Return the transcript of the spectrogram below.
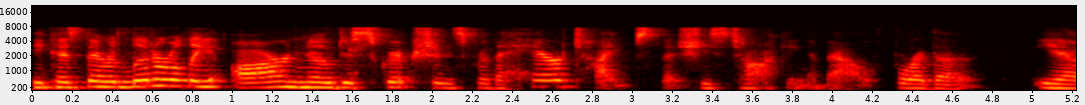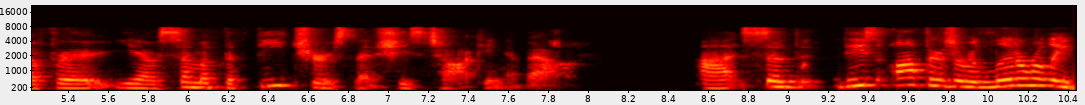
Because there literally are no descriptions for the hair types that she's talking about, for the, you know, for, you know, some of the features that she's talking about. Uh, so th these authors are literally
